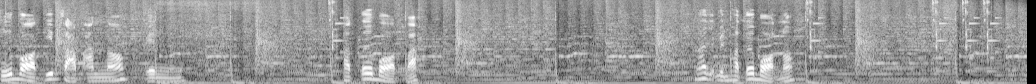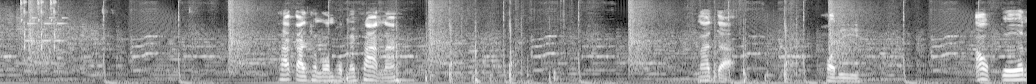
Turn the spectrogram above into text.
ซื้อบอร์ดยี่สิบสามอันเนาะเป็นพัตเตอร์บอร์ดปะน่าจะเป็นพัตเตอร์บอร์ดเนาะ ถ้าการคำนวณผมไม่พลาดนะ น่าจะพอดี เอ้าเกิน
